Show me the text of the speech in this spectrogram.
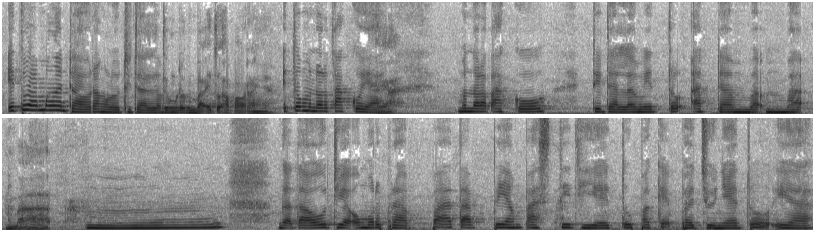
itu emang ada orang loh di dalam. itu menurut mbak itu apa orangnya? Itu menurut aku ya. ya Menurut aku di dalam itu ada mbak-mbak. Mbak. Hmm, nggak tahu dia umur berapa, tapi yang pasti dia itu pakai bajunya itu ya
